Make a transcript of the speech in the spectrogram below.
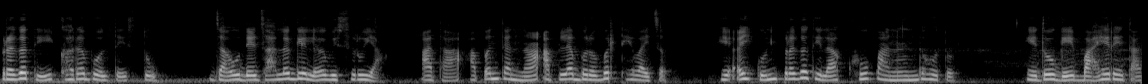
प्रगती खरं बोलतेस तू. जाऊ दे झालं गेलं विसरूया. आता आपण त्यांना आपल्याबरोबर ठेवायचं. हे ऐकून प्रगतीला खूप आनंद होतो. हे दोघे बाहेर येतात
